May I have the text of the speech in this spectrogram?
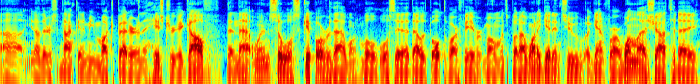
Uh, you know, there's not going to be much better in the history of golf than that one. so we'll skip over that one. We'll we'll say that that was both of our favorite moments. But I want to get into again for our one last shot today,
